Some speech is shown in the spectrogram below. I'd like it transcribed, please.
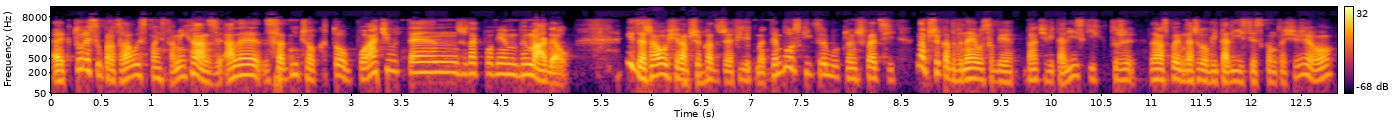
e, które współpracowały z państwami Hanzy, ale zasadniczo kto płacił, ten, że tak powiem, wymagał. I zdarzało się na przykład, że Filip Mecklenburski, który był królem Szwecji, na przykład wynajął sobie braci witalijskich, którzy, zaraz powiem dlaczego witalijscy, skąd to się wzięło,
